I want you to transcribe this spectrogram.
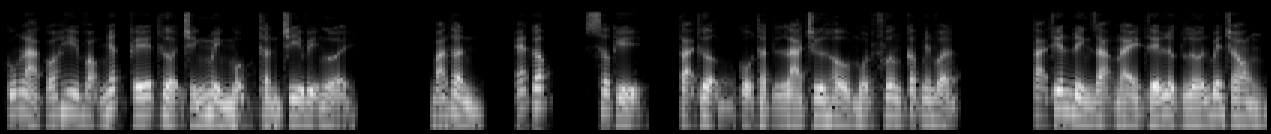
cũng là có hy vọng nhất kế thừa chính mình một thần chi vị người. Bán thần, S cấp, sơ kỳ, tại thượng cổ thật là chư hầu một phương cấp nhân vật. Tại thiên đình dạng này thế lực lớn bên trong,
